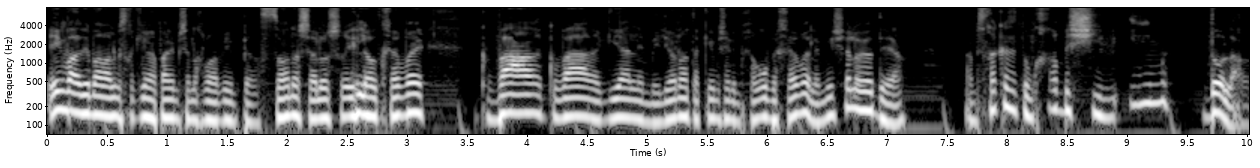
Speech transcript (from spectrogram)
אם כבר דיברנו על משחקים יפנים שאנחנו אוהבים, פרסונה 3 רילוד, חבר'ה, כבר כבר הגיע למיליון עותקים שנמכרו, וחבר'ה, למי שלא יודע, המשחק הזה תומחר ב-70 דולר.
